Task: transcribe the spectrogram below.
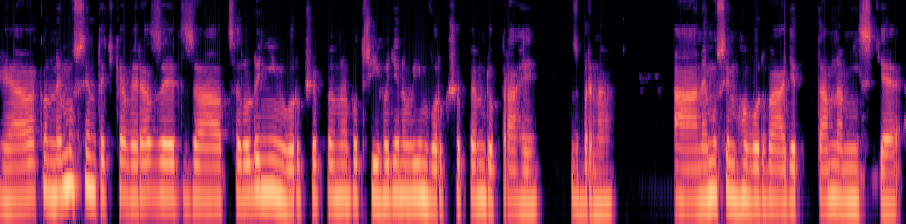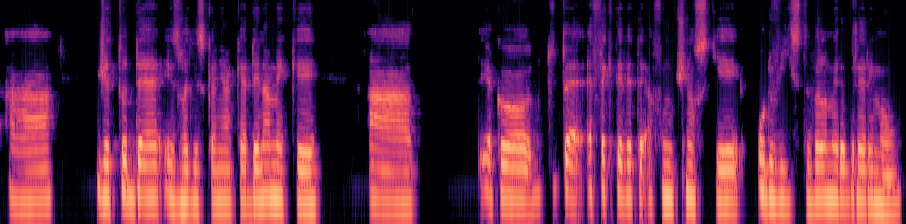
že já jako nemusím teďka vyrazit za celodenním workshopem nebo tříhodinovým workshopem do Prahy z Brna a nemusím ho odvádět tam na místě a že to jde i z hlediska nějaké dynamiky a jako té efektivity a funkčnosti odvíst velmi dobře remote.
